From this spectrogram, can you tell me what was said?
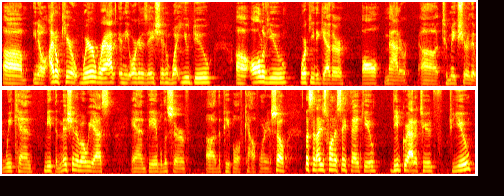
Um, you know, I don't care where we're at in the organization, what you do, uh, all of you working together all matter uh, to make sure that we can meet the mission of OES and be able to serve uh, the people of California. So listen, I just want to say thank you, deep gratitude to you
